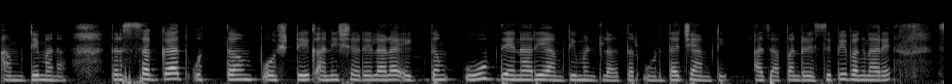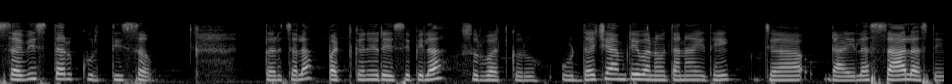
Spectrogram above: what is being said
आमटी म्हणा तर सगळ्यात उत्तम पौष्टिक आणि शरीराला एकदम ऊब देणारी आमटी म्हटलं तर उडदाची आमटी. आज आपण रेसिपी बघणार आहे. सविस्तर कुर्तीसं. तर चला पटकन रेसिपीला सुरुवात करू. उडदाची आमटी बनवताना इथे ज्या डाळीला साल असते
